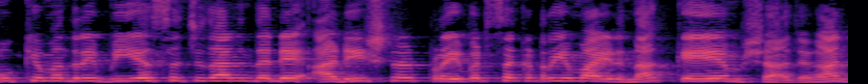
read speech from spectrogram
മുഖ്യമന്ത്രി വി എസ് അച്യുതാനന്ദന്റെ അഡീഷണൽ പ്രൈവറ്റ് സെക്രട്ടറിയുമായിരുന്ന കെ എം ഷാജഹാൻ.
